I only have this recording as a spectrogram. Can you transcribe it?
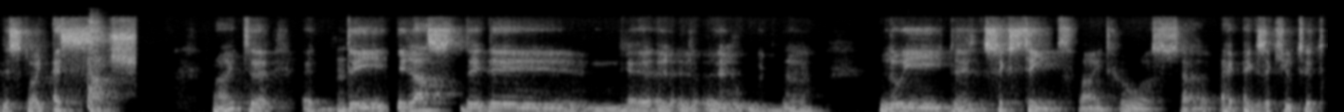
destroyed as such, right? Mm-hmm. The the last the, the Louis the Sixteenth, right, who was executed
